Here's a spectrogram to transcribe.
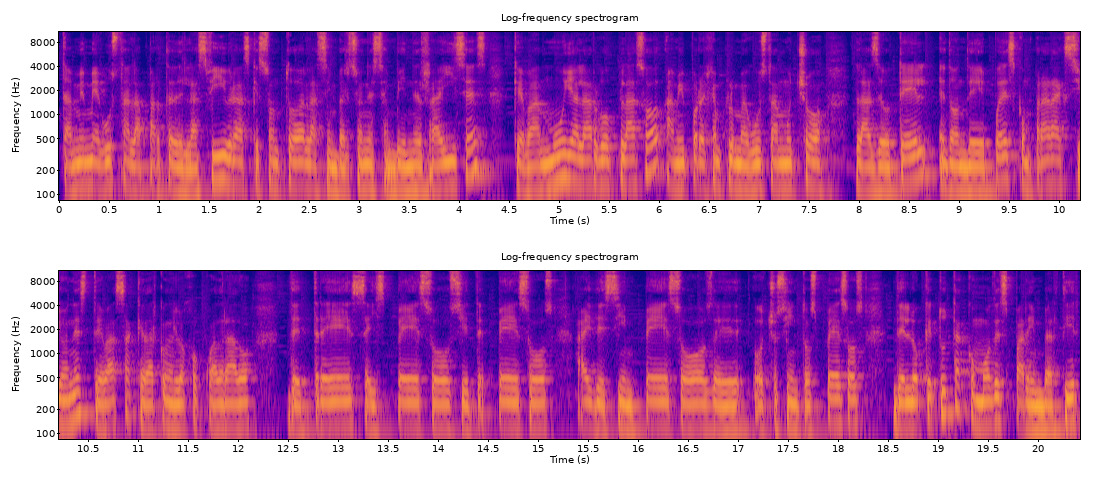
también me gusta la parte de las fibras, que son todas las inversiones en bienes raíces que van muy a largo plazo. A mí, por ejemplo, me gustan mucho las de hotel, donde puedes comprar comprar acciones te vas a quedar con el ojo cuadrado de 3, 6 pesos, 7 pesos, hay de 100 pesos, de 800 pesos, de lo que tú te acomodes para invertir.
